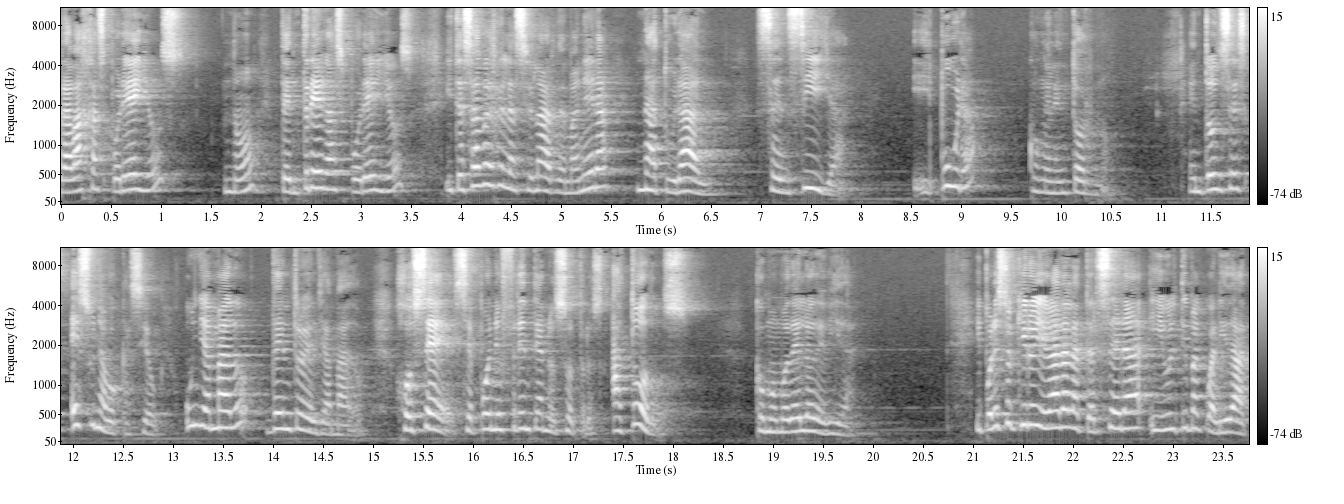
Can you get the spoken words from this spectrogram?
trabajas por ellos, ¿no? Te entregas por ellos y te sabes relacionar de manera natural, sencilla y pura con el entorno. Entonces es una vocación, un llamado dentro del llamado. José se pone frente a nosotros, a todos, como modelo de vida. Y por eso quiero llegar a la tercera y última cualidad,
